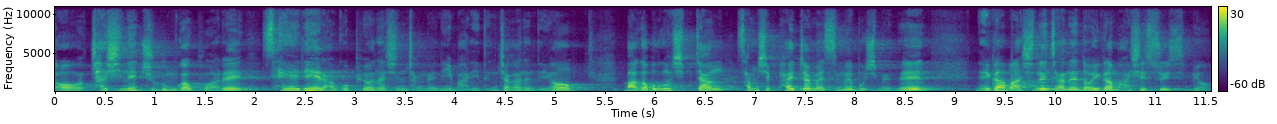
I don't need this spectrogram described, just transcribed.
어, 자신의 죽음과 부활을 세례라고 표현하신 장면이 많이 등장하는데요. 마가복음 10장 38절 말씀을 보시면은 내가 마시는 잔은 너희가 마실 수 있으며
